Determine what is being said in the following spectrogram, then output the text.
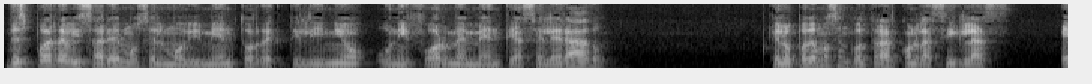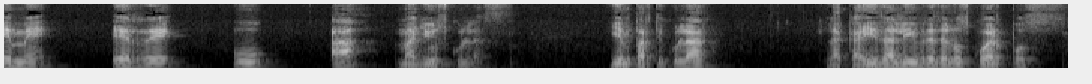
Después revisaremos el movimiento rectilíneo uniformemente acelerado, que lo podemos encontrar con las siglas M, R, U, A mayúsculas, y en particular la caída libre de los cuerpos,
